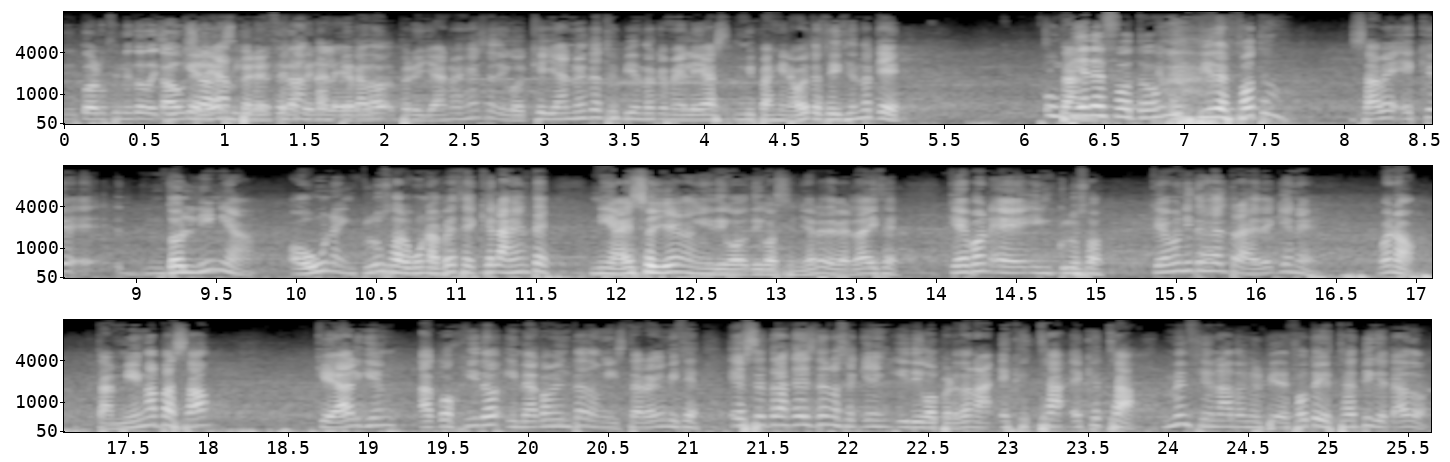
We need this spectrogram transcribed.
conocimiento de Sí, causa, que lean, así pero es merece que la pena leerlo. Pero ya no es eso, digo, es que ya no te estoy pidiendo que me leas mi página web, te estoy diciendo que... Un tan- pie de foto. Un pie de foto, ¿sabes? Es que eh, dos líneas, o una incluso algunas veces, es que la gente ni a eso llegan y digo, digo señores, de verdad, dice, qué bon- eh, incluso, qué bonito es el traje, ¿de quién es? Bueno, también ha pasado que alguien ha cogido y me ha comentado en Instagram y me dice, ese traje es de no sé quién, y digo, perdona, es que está, es que está mencionado en el pie de foto y está etiquetado.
